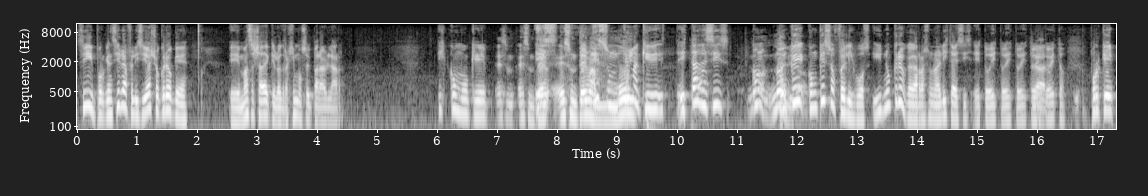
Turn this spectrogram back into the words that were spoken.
sí, porque en sí la felicidad yo creo que, eh, más allá de que lo trajimos hoy para hablar, es como que... Es un, es un, te- Es- es un tema es un muy... tema que estás, decís... No, ¿Con, no con es qué. ¿Con qué sos feliz vos? Y no creo que agarras una lista y decís esto, esto, esto, esto, Claro. esto, esto. Porque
